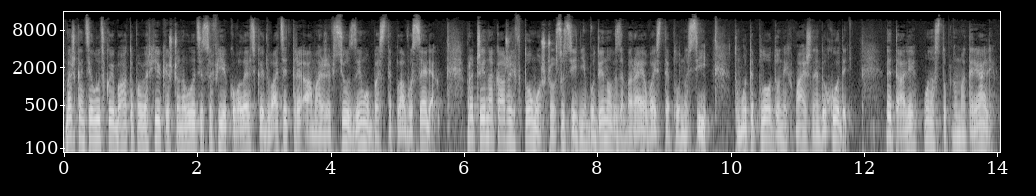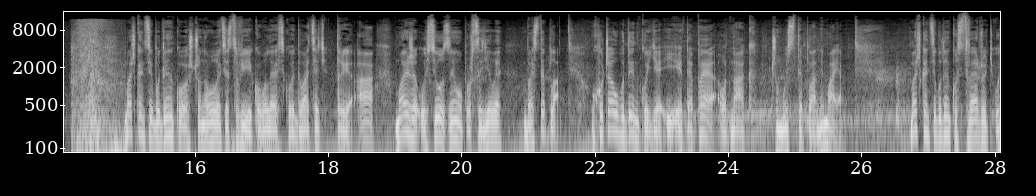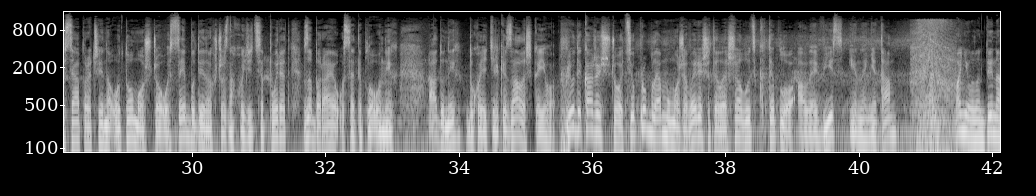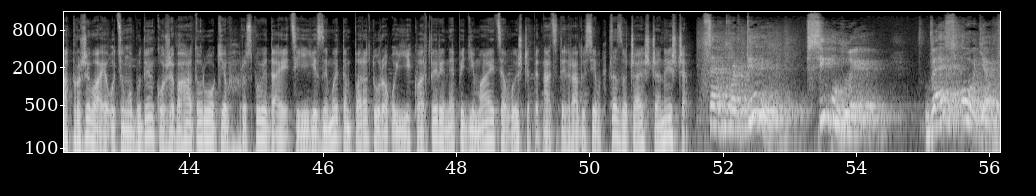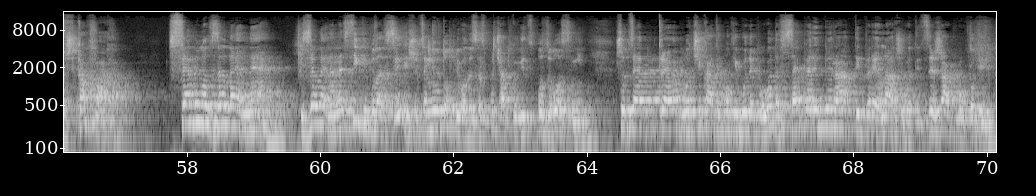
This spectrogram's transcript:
Мешканці Луцької багатоповерхівки, що на вулиці Софії Ковалевської, 23А, майже всю зиму без тепла в оселях. Причина кажуть в тому, що сусідній будинок забирає весь теплоносій, тому тепло до них майже не доходить. Деталі у наступному матеріалі. Мешканці будинку, що на вулиці Софії Ковалевської, 23А, майже усю зиму просиділи без тепла. Хоча у будинку є і ІТП, однак чомусь тепла немає. Мешканці будинку стверджують, уся причина у тому, що ось цей будинок, що знаходиться поряд, забирає усе тепло у них, а до них доходять тільки залишки його. Люди кажуть, що цю проблему може вирішити лише Луцьк тепло, але віз і нині там. Пані Валентина проживає у цьому будинку вже багато років. Розповідає, цієї зими температура у її квартирі не підіймається вище 15 градусів, зазвичай ще нижче. Це в квартирі всі угли, весь одяг в шкафах, все було зелене. Зелене настільки була силі, що це не утоплювалося спочатку від з осені. Що це треба було чекати, поки буде погода, все перебирати, переглажувати. Це жах був один.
